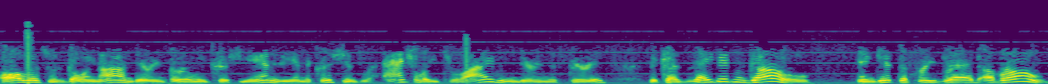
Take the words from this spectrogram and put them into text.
All this was going on during early Christianity, and the Christians were actually thriving during this period because they didn't go and get the free bread of Rome.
